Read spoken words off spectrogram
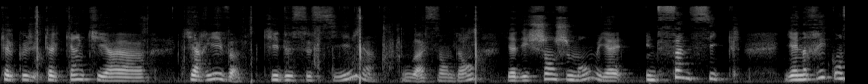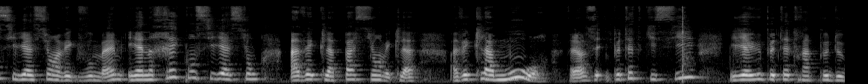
quelqu'un qui, a, qui arrive, qui est de ce signe ou ascendant. Il y a des changements, il y a une fin de cycle il y a une réconciliation avec vous-même, il y a une réconciliation avec la passion, avec la, avec l'amour. Alors peut-être qu'ici, il y a eu peut-être un peu de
